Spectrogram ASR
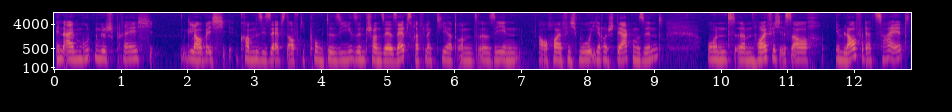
In einem guten Gespräch glaube ich, kommen sie selbst auf die Punkte. Sie sind schon sehr selbstreflektiert und äh, sehen auch häufig, wo ihre Stärken sind. Und ähm, häufig ist auch im Laufe der Zeit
